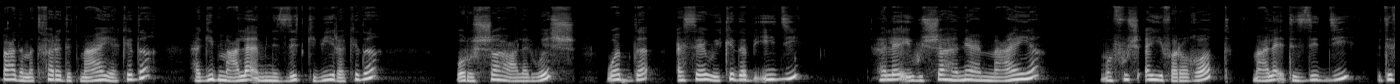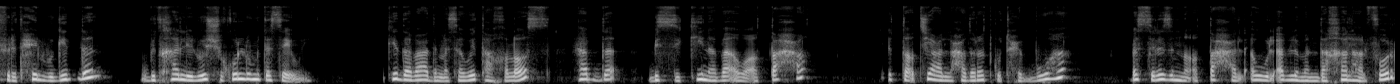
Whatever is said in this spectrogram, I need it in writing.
بعد ما اتفردت معايا كده هجيب معلقة من الزيت كبيرة كده وأرشها على الوش وأبدأ أساوي كده بإيدي هلاقي وشها ناعم معايا ومفهوش أي فراغات معلقة الزيت دي بتفرد حلو جدا وبتخلي الوش كله متساوي. كده بعد ما سويتها خلاص هبدأ بالسكينة بقى وأقطعها. التقطيعة اللي حضراتكم تحبوها بس لازم نقطعها الأول قبل ما ندخلها الفرن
